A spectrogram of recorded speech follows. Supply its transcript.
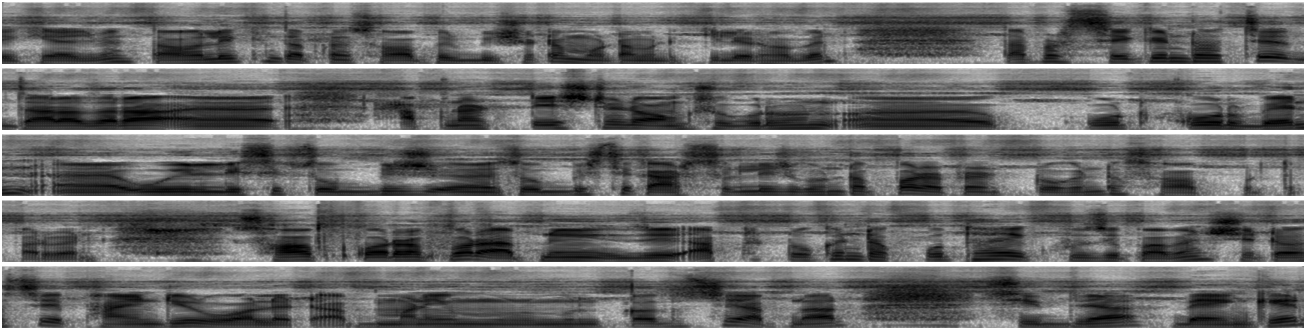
দেখে আসবেন। তাহলেই কিন্তু আপনার সোয়াপের বিষয়টা মোটামুটি ক্লিয়ার হবেন তারপর সেকেন্ড হচ্ছে যারা যারা আপনার টেস্টের অংশগ্রহণ কোড করবেন উইল রিসিভ চব্বিশ চব্বিশ থেকে আটচল্লিশ ঘণ্টা পর আপনার টোকেনটা সলভ করতে পারবেন। সলভ করার পর আপনি যে, আপনার টোকেনটা কোথায় খুঁজে পাবেন সেটা হচ্ছে ফাইন্ড ইউর ওয়ালেট মানে মূল কথা হচ্ছে আপনার সিদ্রা ব্যাংকের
